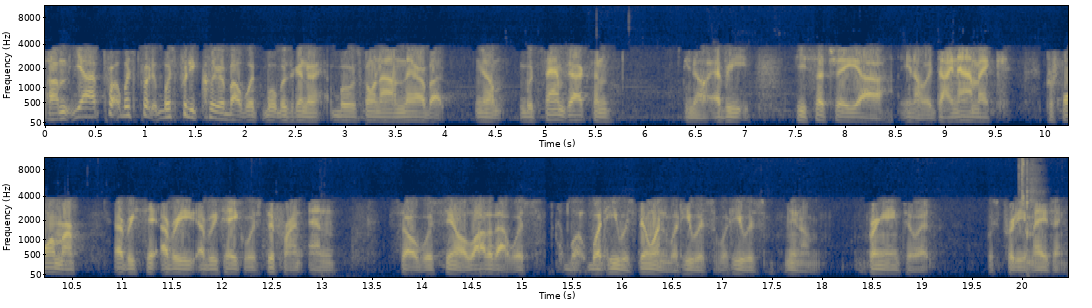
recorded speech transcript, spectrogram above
Um, yeah, it was pretty was pretty clear about what what was gonna what was going on there. But you know, with Sam Jackson, you know, every he's such a uh, you know a dynamic performer. Every every every take was different, and so it was you know a lot of that was what what he was doing, what he was what he was you know bringing to it was pretty amazing.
